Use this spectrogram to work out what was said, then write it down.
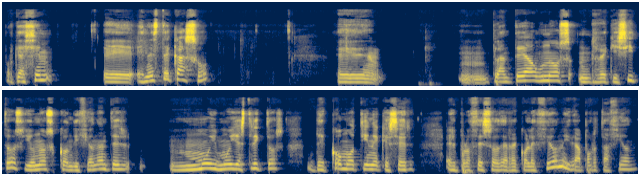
Porque Hashem, eh, en este caso, eh, Mm, plantea unos requisitos y unos condicionantes muy, muy estrictos de cómo tiene que ser el proceso de recolección y de aportación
